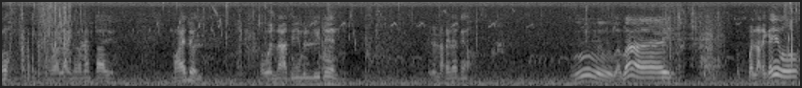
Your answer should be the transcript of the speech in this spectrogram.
Oh, wala na naman tayo. Mga idol, kawal natin yung maliliit na yan. Lalaki natin. Oh, bye-bye. Magpalaki kayo.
